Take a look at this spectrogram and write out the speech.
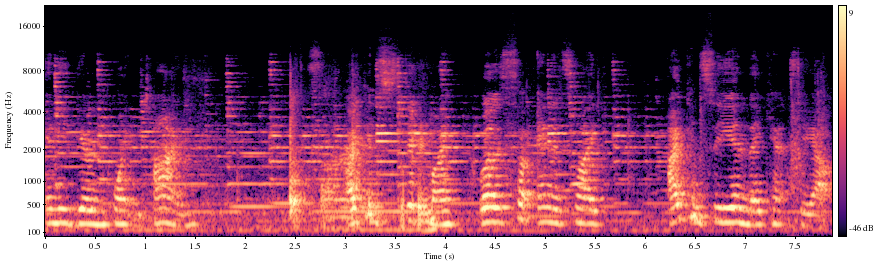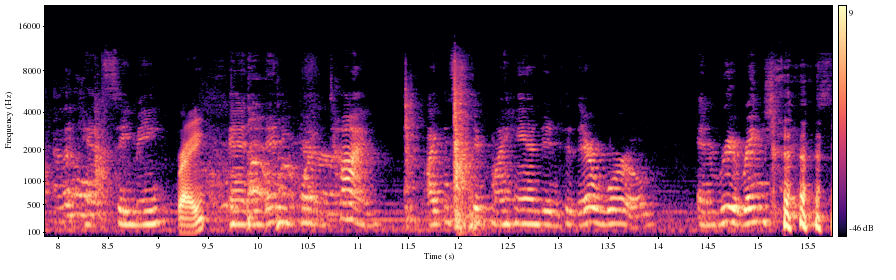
any given point in time. I can Okay. stick my, well, it's, so- and it's like, I can see in, they can't see out. They can't see me. Right? And at any point in time, I can stick my hand into their world and rearrange things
